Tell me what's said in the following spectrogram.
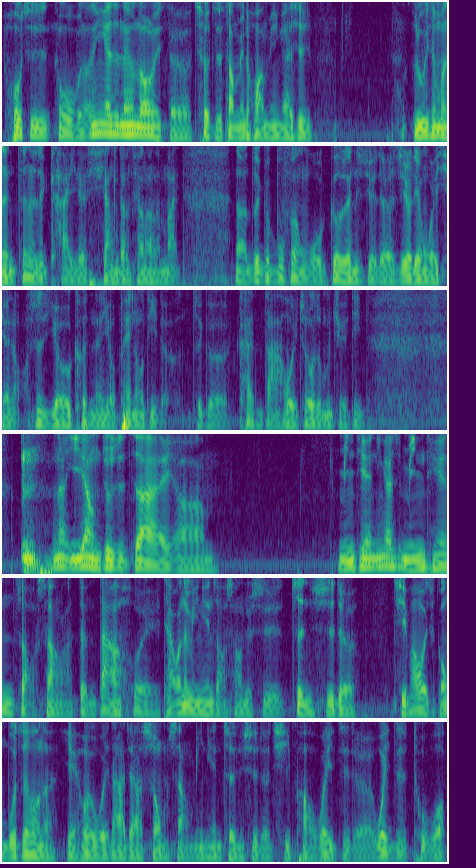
或是我不知道，应该是 Lando Norris 的车子上面的画面，应该是。路易斯·莫人真的是开的相当相当的慢，那这个部分我个人就觉得是有点危险哦，是有可能有 penalty 的。这个看大会最后怎么决定。那一样就是在啊、明天应该是明天早上啊，等大会台湾的明天早上就是正式的起跑位置公布之后呢，也会为大家送上明天正式的起跑位置的位置图哦。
